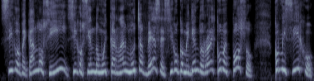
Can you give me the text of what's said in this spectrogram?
¿Sigo pecando? Sí. Sigo siendo muy carnal muchas veces. Sigo cometiendo errores como esposo, con mis hijos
